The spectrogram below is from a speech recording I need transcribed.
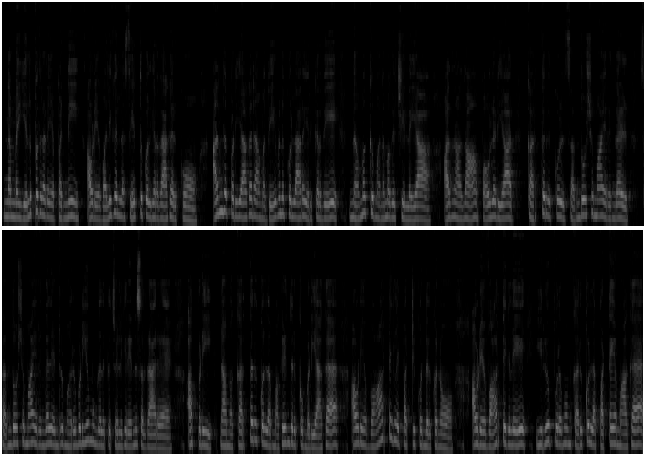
நம்மை எழுப்புதல் அடைய பண்ணி அவருடைய வழிகள்ல சேர்த்து கொள்கிறதாக இருக்கும். அந்தபடியாக நாம தேவனுக்குள்ளார இருக்கிறதே. நமக்கு மனமகிழ்ச்சி இல்லையா? அதனால்தான் பவுலடியார் கர்த்தருக்குள் சந்தோஷமா இருங்கள் சந்தோஷமா இருங்கள் என்று மறுபடியும் உங்களுக்கு சொல்கிறேன்னு சொல்றாரு. அப்படி நாம கர்த்தருக்குள்ள மகிழ்ந்திருக்கும்படியாக அவருடைய வார்த்தைகளை பற்றி கொண்டிருக்கணும். அவருடைய வார்த்தைகளே இருபுறமும் கருக்குள்ள பட்டயமாக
